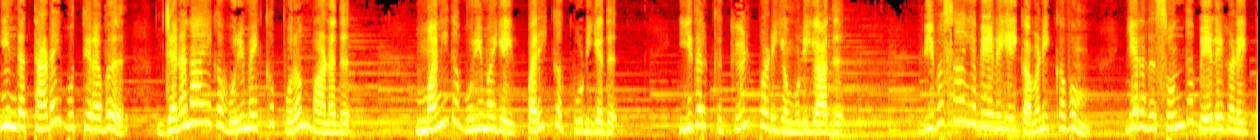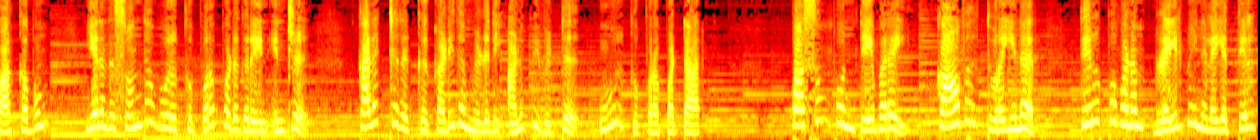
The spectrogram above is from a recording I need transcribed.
இந்த தடை உத்தரவு ஜனநாயக உரிமைக்கு புறம்பானது. மனித உரிமையை பறிக்கக்கூடியது. இதற்கு கீழ்ப்படிய முடியாது. விவசாய வேலையை கவனிக்கவும் எனது சொந்த வேலைகளை பார்க்கவும் எனது சொந்த ஊருக்கு புறப்படுகிறேன் என்று கலெக்டருக்கு கடிதம் எழுதி அனுப்பிவிட்டு ஊருக்கு புறப்பட்டார். பசும்பொன் தேவரை காவல்துறையினர் திருப்புவனம் ரயில்வே நிலையத்தில்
